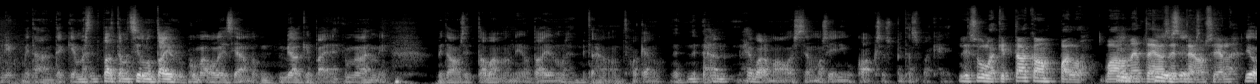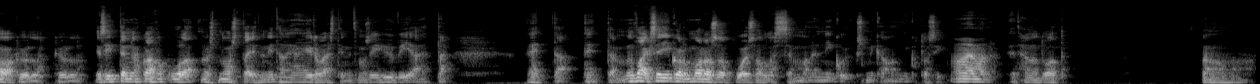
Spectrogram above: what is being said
niin, mitä hän teki. Mä sitten välttämättä silloin tajunnut, kun mä olin siellä, mutta nyt jälkeenpäin ehkä myöhemmin, mitä on sitten tavannut, niin on tajunnut, että mitä hän on hakenut. Et hän, he varmaan olisi semmoisia niin kaksi, jos pitäisi vaikka heittää. Eli sullakin tämä kamppailu valmentaja kyllä, sitten se, on siellä. Joo, kyllä, kyllä. Ja sitten no, kahva kuulla noista nostajista, niin niitä on ihan hirveästi niitä semmoisia hyviä, että, että, että no vaikka se Igor Morozov voisi olla semmoinen niin kuin yksi, mikä on niin kuin tosi... Aivan. Että hän on tuolta... Uh,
